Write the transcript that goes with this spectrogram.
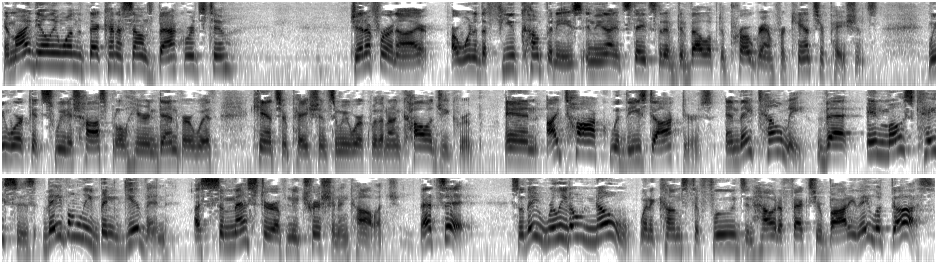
Am I the only one that that kind of sounds backwards to? Jennifer and I are one of the few companies in the United States that have developed a program for cancer patients. We work at Swedish Hospital here in Denver with cancer patients, and we work with an oncology group. And I talk with these doctors, and they tell me that in most cases, they've only been given a semester of nutrition in college. That's it. So they really don't know when it comes to foods and how it affects your body. They look to us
